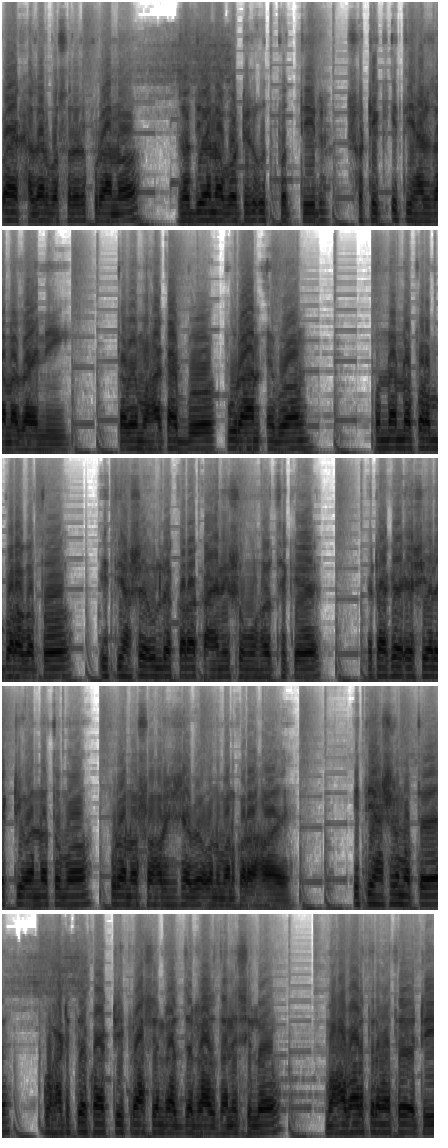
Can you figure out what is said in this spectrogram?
কয়েক হাজার বছরের পুরানো, যদিও নগরটির উৎপত্তির সঠিক ইতিহাস জানা যায়নি। তবে মহাকাব্য, পুরাণ এবং অন্যান্য পরম্পরাগত ইতিহাসে উল্লেখ করা কাহিনী সমূহ থেকে এটাকে এশিয়ার একটি অন্যতম পুরনো শহর হিসেবে অনুমান করা হয়। ইতিহাসের মতে, গুয়াহাটিতে কয়েকটি প্রাচীন রাজ্যের রাজধানী ছিল। মহাভারতের মতে, এটি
